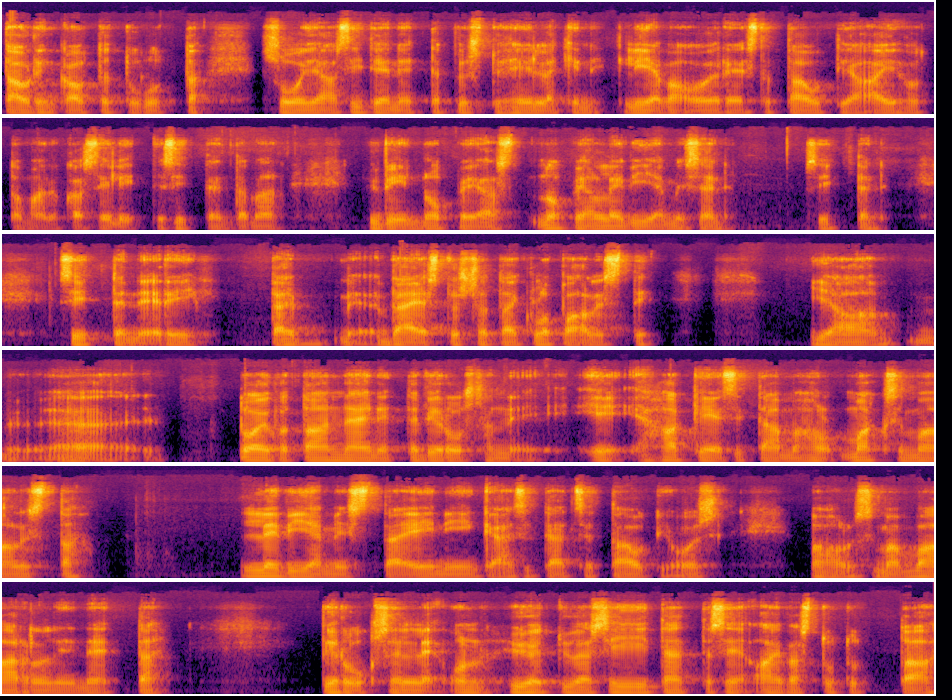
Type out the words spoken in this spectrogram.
taudin kautta tullutta suojaa siten, että pystyi heilläkin lieväoireista tautia aiheuttamaan, joka selitti sitten tämän hyvin nopean leviämisen sitten, sitten eri tai väestössä tai globaalisti. Ja toivotaan näin, että virushan e, hakee sitä maksimaalista leviämistä, ei niinkään sitä, että se tauti olisi mahdollisimman vaarallinen, että virukselle on hyötyä siitä, että se aivastututtaa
